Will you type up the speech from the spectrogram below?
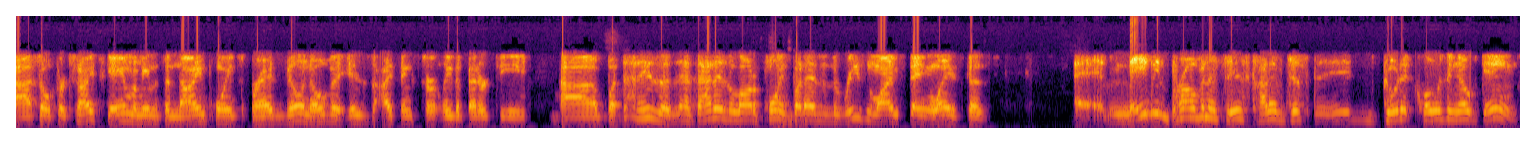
Uh, so for tonight's game, I mean, it's a nine point spread. Villanova is, I think, certainly the better team. Uh, but that is a that is a lot of points. But as the reason why I'm staying away is because uh, maybe Providence is kind of just uh, good at closing out games.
